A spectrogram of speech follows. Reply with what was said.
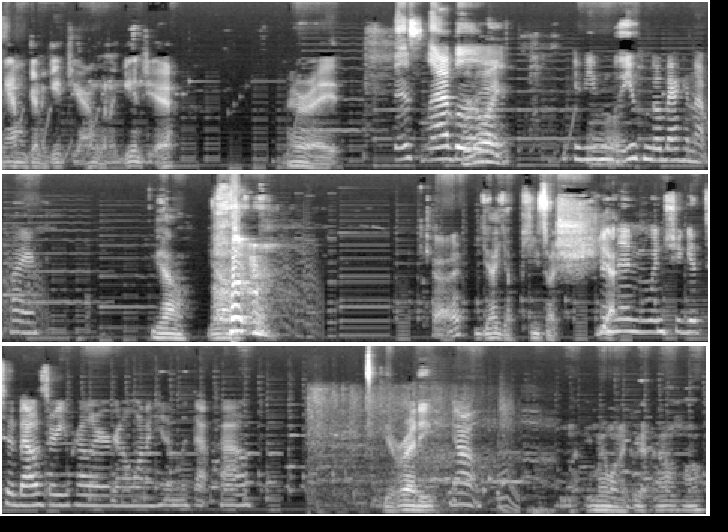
yeah, I'm gonna get you. I'm gonna get you. All right. This level. Where do I- If you can, you can go back in that fire. Yeah. Yeah. Okay. Yeah, you piece of shit. And then when she gets to Bowser, you probably are gonna want to hit him with that pow. Get ready. No. You might want to grab. I don't know.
